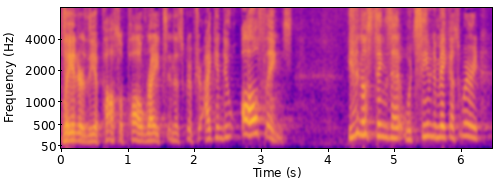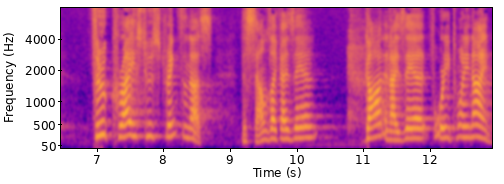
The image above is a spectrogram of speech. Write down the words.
Later, the Apostle Paul writes in the scripture, I can do all things, even those things that would seem to make us weary, through Christ who strengthens us. This sounds like Isaiah. God in Isaiah 40, 29,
